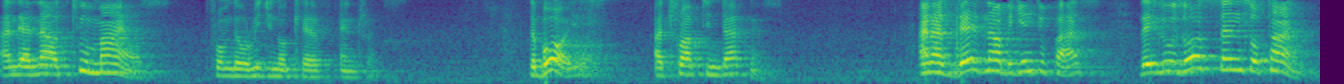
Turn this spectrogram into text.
And they are now two miles from the original cave entrance. The boys are trapped in darkness. And as days now begin to pass, they lose all sense of time.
